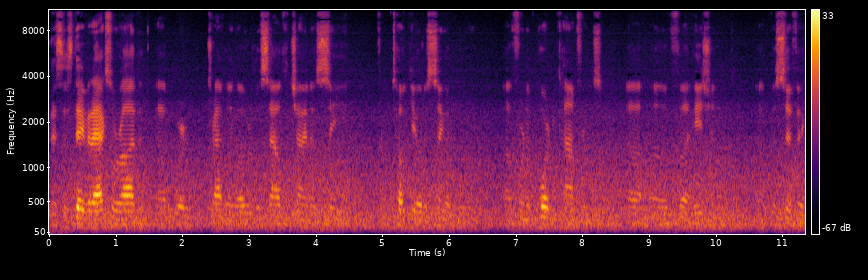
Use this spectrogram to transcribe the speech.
This is David Axelrod. Uh, we're traveling over the South China Sea from Tokyo to Singapore uh, for an important conference uh, of uh, Asian uh, Pacific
